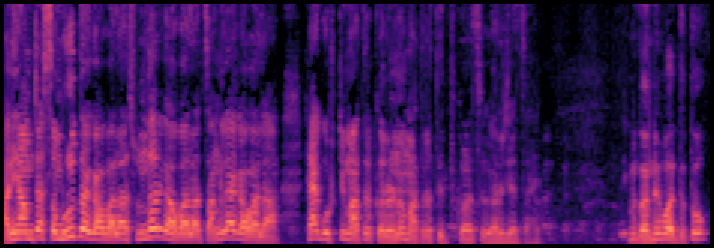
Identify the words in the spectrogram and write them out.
आणि आमच्या समृद्ध गावाला सुंदर गावाला चांगल्या गावाला ह्या गोष्टी मात्र करणं मात्र तितकंच गरजेचं आहे. मी धन्यवाद देतो.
